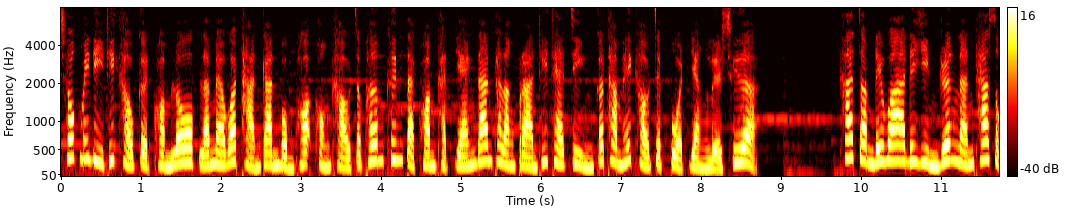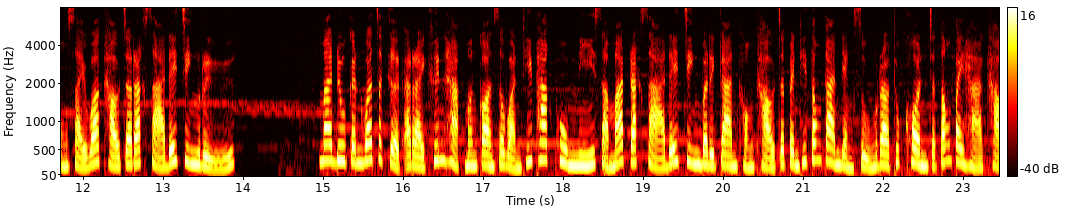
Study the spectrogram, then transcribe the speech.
โชคไม่ดีที่เขาเกิดความโลภและแม้ว่าฐานการบ่มเพาะของเขาจะเพิ่มขึ้นแต่ความขัดแย้งด้านพลังปราณที่แท้จริง ก็ทำให้เขาเจ็บปวดอย่างเหลือเชื่อ ข้าจำได้ว่าได้ยินเรื่องนั้นข้าสงสัยว่าเขาจะรักษาได้จริงหรือ มาดูกันว่าจะเกิดอะไรขึ้นหากมังกรสวรรค์ที่ภาคภูมินี้สามารถรักษาได้จริงบริการของเขาจะเป็นที่ต้องการอย่างสูงเราทุกคนจะต้องไปหาเขา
